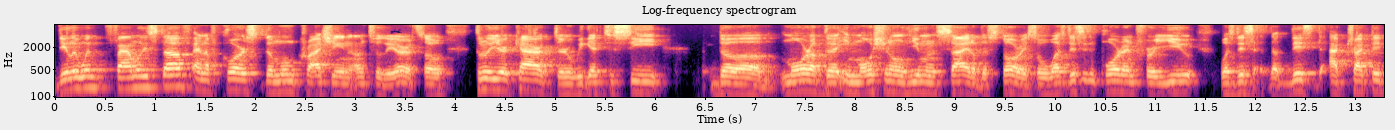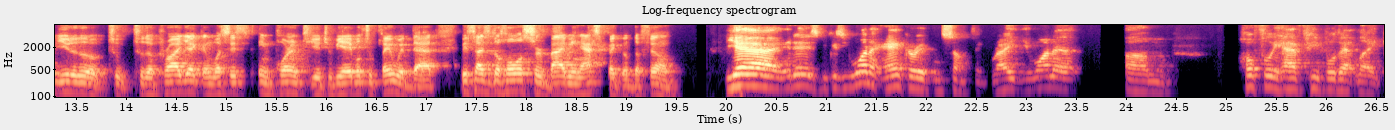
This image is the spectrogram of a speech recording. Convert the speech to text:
dealing with family stuff and, of course, the moon crashing onto the earth. So through your character, we get to see the more of the emotional human side of the story. So was this important for you? Was this this attracted you to the to, to the project, and was this important to you to be able to play with that? Besides the whole surviving aspect of the film. Yeah, it is because you want to anchor it in something, right? You want to um, hopefully have people that like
